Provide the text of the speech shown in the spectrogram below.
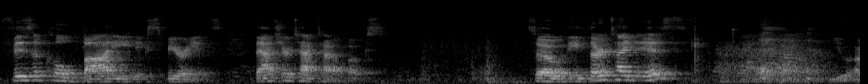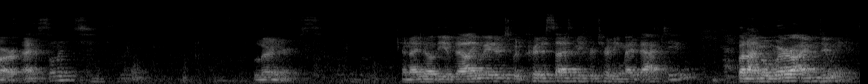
physical body experience. That's your tactile, folks. So the third type is? You are excellent learners. And I know the evaluators would criticize me for turning my back to you, but I'm aware I'm doing it.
